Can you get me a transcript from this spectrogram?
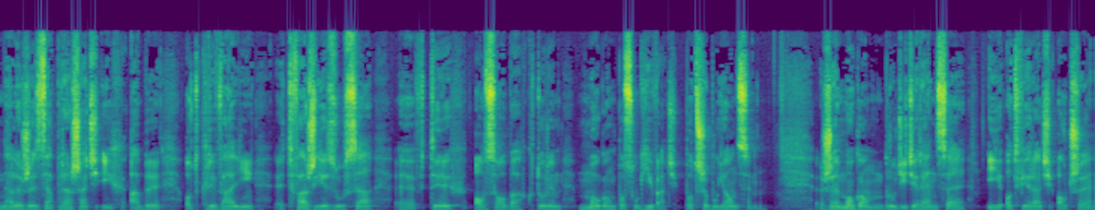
Należy zapraszać ich, aby odkrywali twarz Jezusa w tych osobach, którym mogą posługiwać, potrzebującym, że mogą brudzić ręce i otwierać oczy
